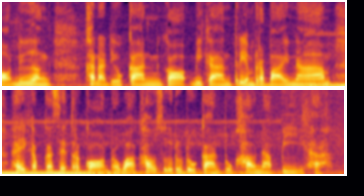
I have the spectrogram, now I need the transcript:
ต่อเนื่อง ขณะเดียวกันก็มีการเตรียมระบายน้ำให้กับเกษตรกร เพราะว่าเข้าสู่ฤดูการปลูกข้าวนาปีค่ะ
